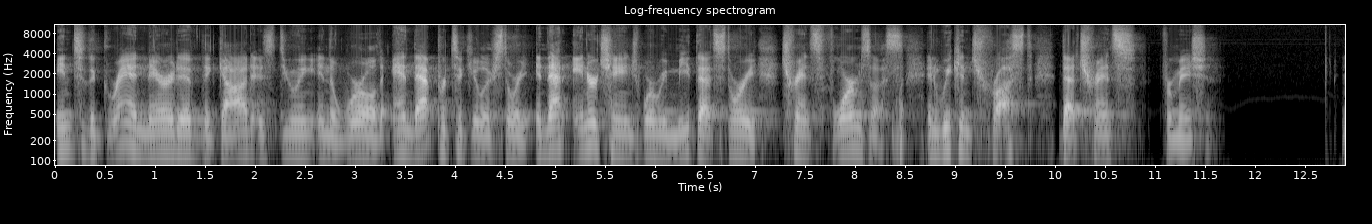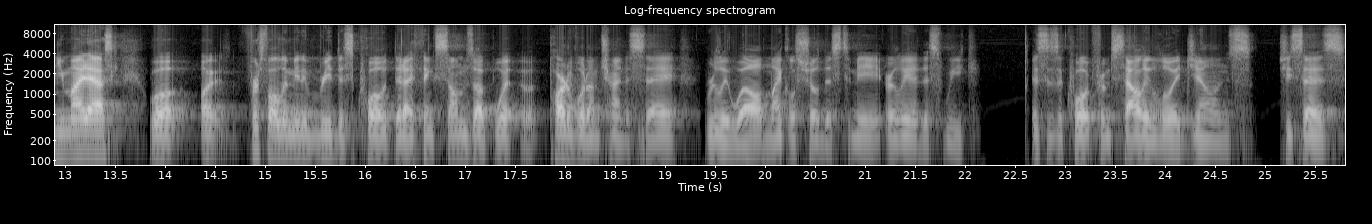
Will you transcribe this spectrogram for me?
into the grand narrative that God is doing in the world and that particular story. And that interchange where we meet that story transforms us, and we can trust that transformation. And you might ask, well, uh, first of all, let me read this quote that I think sums up what, uh, part of what I'm trying to say really well. Michael showed this to me earlier this week. This is a quote from Sally Lloyd Jones. She says,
